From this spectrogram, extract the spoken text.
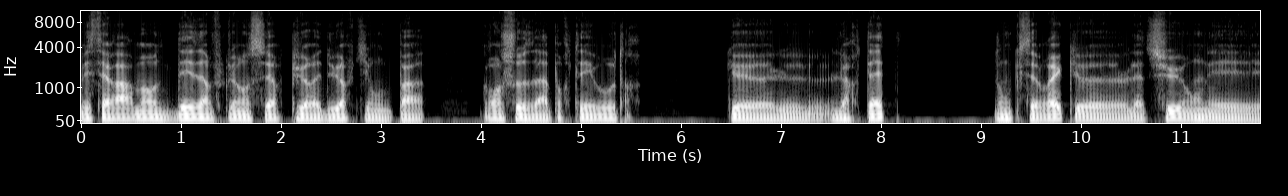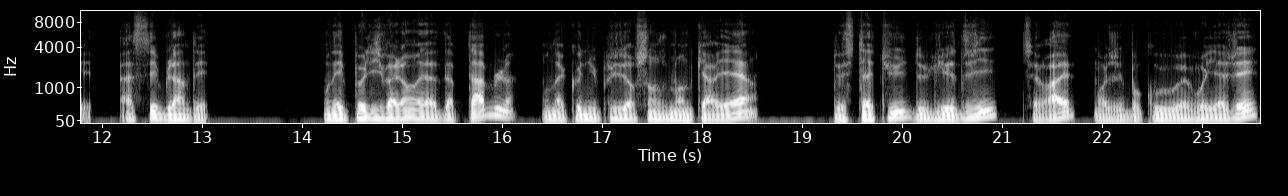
mais c'est rarement des influenceurs purs et durs qui n'ont pas grand-chose à apporter autre que leur tête. Donc c'est vrai que là-dessus, on est assez blindé. On est polyvalent et adaptable. On a connu plusieurs changements de carrière, de statut, de lieu de vie. C'est vrai, moi j'ai beaucoup euh, voyagé.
